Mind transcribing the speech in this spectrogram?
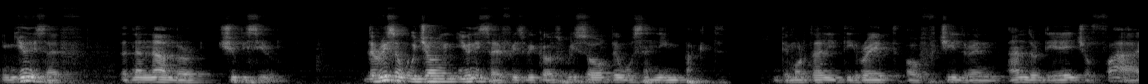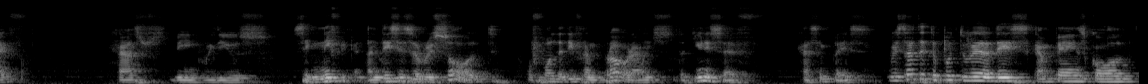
in UNICEF that that number should be zero. The reason we joined UNICEF is because we saw there was an impact. The mortality rate of children under the age of five has been reduced significantly. And this is a result of all the different programs that UNICEF has in place. We started to put together these campaigns called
